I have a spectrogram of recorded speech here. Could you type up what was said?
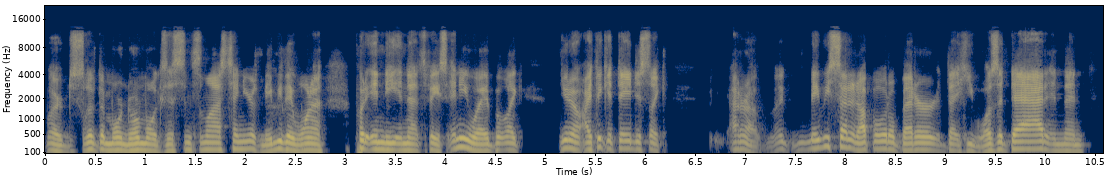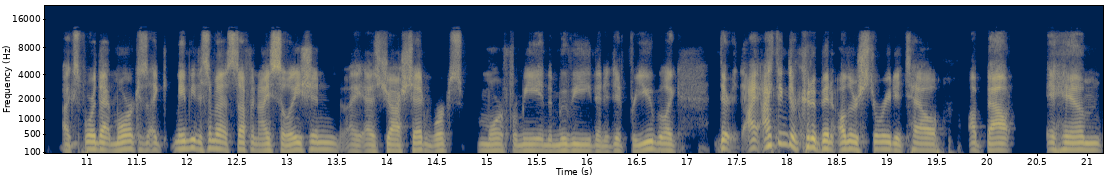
or just lived a more normal existence in the last 10 years, maybe they want to put Indy in that space anyway. But like, you know, I think if they just like, I don't know, maybe set it up a little better that he was a dad and then explored that more because like maybe some of that stuff in isolation, like, as Josh said, works more for me in the movie than it did for you. But like there, I, I think there could have been other story to tell about him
